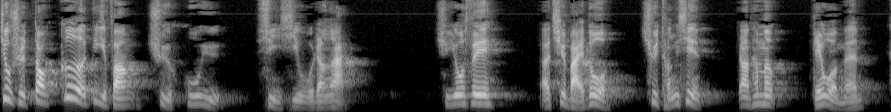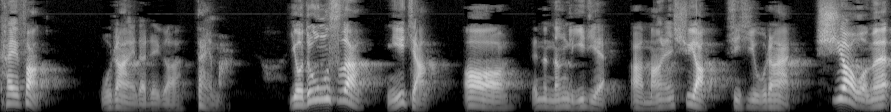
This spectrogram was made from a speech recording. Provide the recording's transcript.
就是到各地方去呼吁。信息无障碍，去 UC 啊，去百度，去腾讯，让他们给我们开放无障碍的这个代码。有的公司啊，你讲哦，人家能理解啊，盲人需要信息无障碍，需要我们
